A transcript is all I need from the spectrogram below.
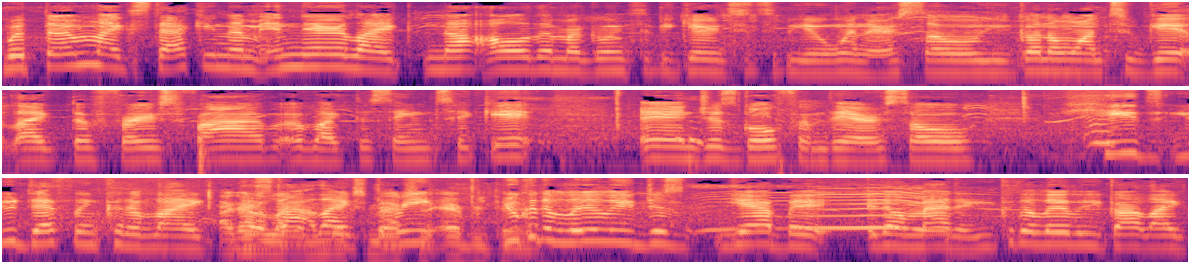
with them like stacking them in there, like not all of them are going to be guaranteed to be a winner. So you're gonna want to get like the first five of like the same ticket and just go from there. So he, you definitely could have like I got, just like, like three. everything. You could have literally just yeah, but it don't matter. You could have literally got like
